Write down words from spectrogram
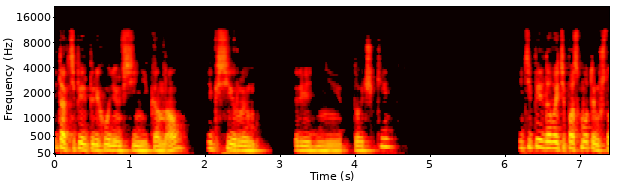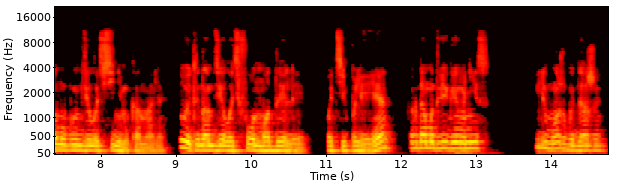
Итак, теперь переходим в синий канал. Фиксируем средние точки. И теперь давайте посмотрим, что мы будем делать в синем канале. Стоит ли нам делать фон модели потеплее, когда мы двигаем вниз? Или может быть даже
